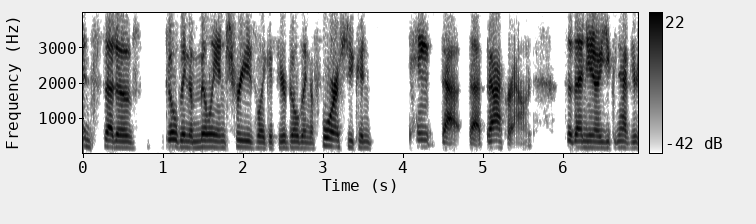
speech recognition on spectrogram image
instead of building a million trees, like if you're building a forest, you can paint that, that background. So then, you know, you can have your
